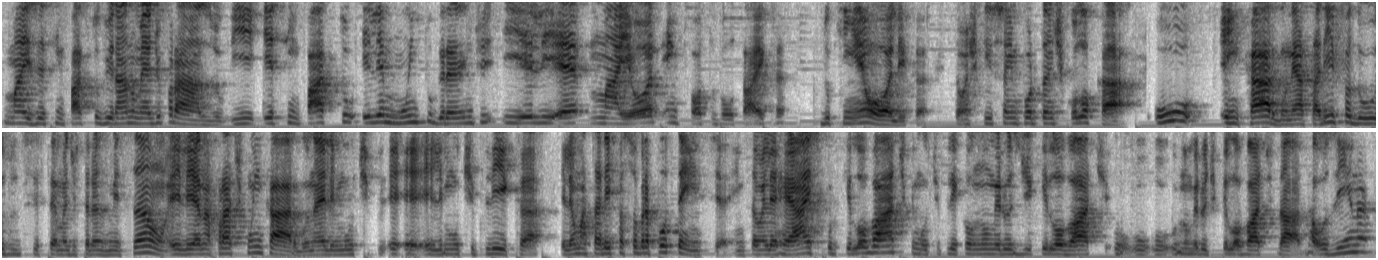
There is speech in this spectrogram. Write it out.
mas esse impacto virá no médio prazo. E esse impacto ele é muito grande e ele é maior em fotovoltaica do que em eólica. Então, acho que isso é importante colocar. O encargo, né, a tarifa do uso do sistema de transmissão, ele é na prática um encargo, né? Ele, ele multiplica, ele é uma tarifa sobre a potência. Então, ele é reais por quilowatt, que multiplica o número de quilowatt, o, o, o número de quilowatt da, da usina.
